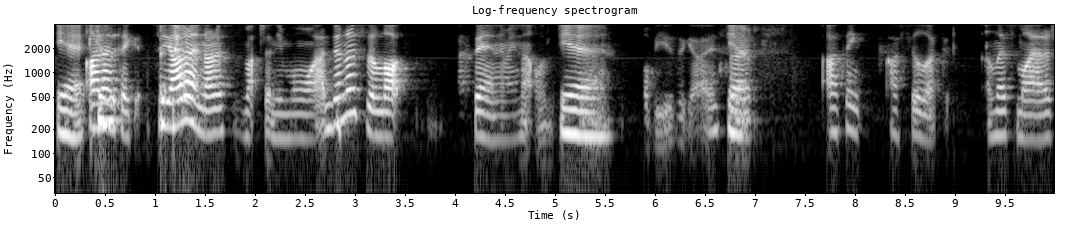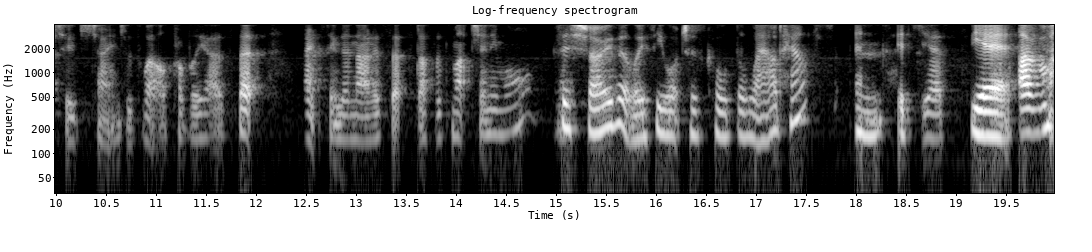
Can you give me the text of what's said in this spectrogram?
yeah, I don't think. See, I don't notice as much anymore. I noticed a lot back then. I mean, that was Yeah. twelve years ago. So Yeah. I think I feel like unless my attitude's changed as well, probably has. But I don't seem to notice that stuff as much anymore. It's this show that Lucy watches called The Loud House, and it's Yes, yeah, I've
